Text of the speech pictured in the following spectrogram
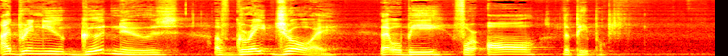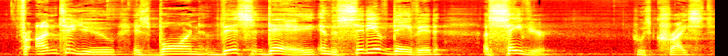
I bring you good news of great joy that will be for all the people. For unto you is born this day in the city of David a Savior who is Christ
